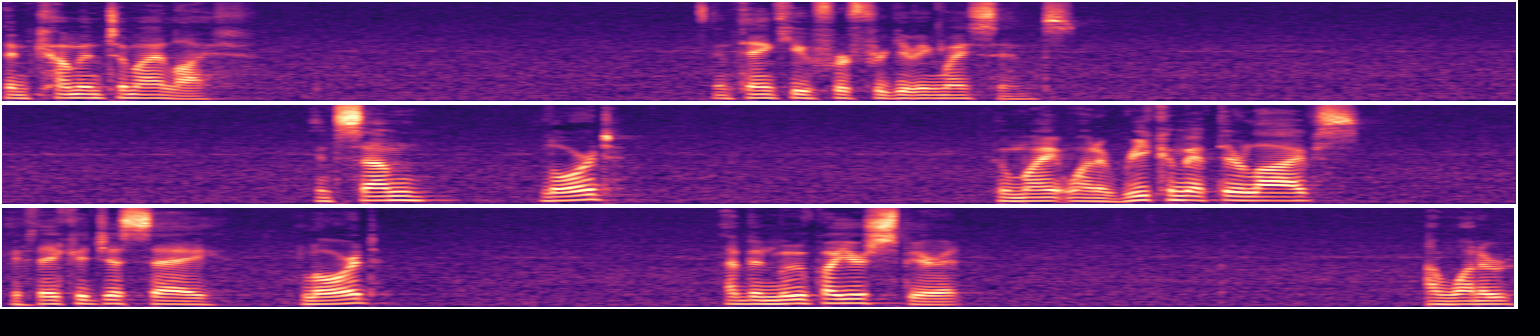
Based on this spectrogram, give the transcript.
then come into my life. And thank you for forgiving my sins. And some, Lord, who might want to recommit their lives, if they could just say, Lord, I've been moved by your Spirit. I want to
